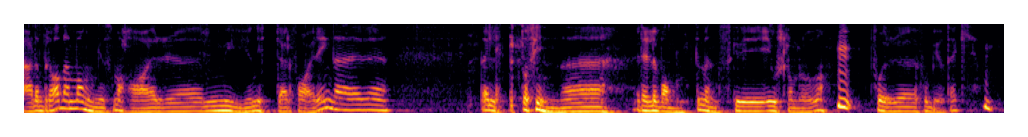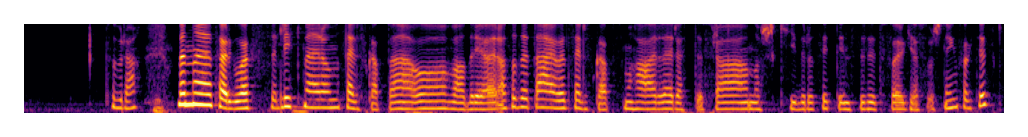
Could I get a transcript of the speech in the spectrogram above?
er det bra. Det er mange som har eh, mye nyttig erfaring. Det er, eh, det er lett å finne relevante mennesker i, i Oslo-området Mm. for, eh, for biotek. Så bra. Men uh, Targovax, litt mer om selskapet og hva dere gjør. Altså, dette er jo et selskap som har røtter fra Norsk Hydro sitt institutt for kreftforskning, faktisk.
